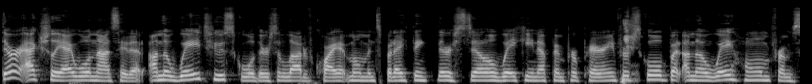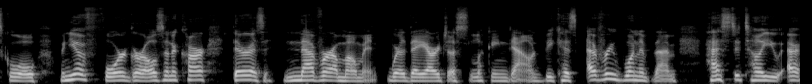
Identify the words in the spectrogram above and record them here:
there are actually i will not say that on the way to school there's a lot of quiet moments but i think they're still waking up and preparing for school but on the way home from school when you have four girls in a car there is never a moment where they are just looking down because every one of them has to tell you uh,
